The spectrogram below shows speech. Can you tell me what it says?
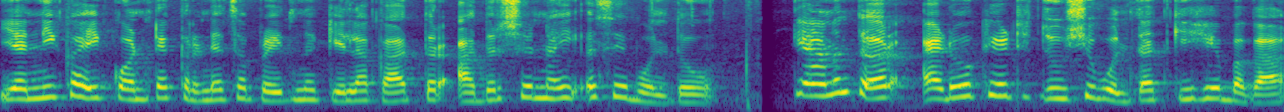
यांनी काही कॉन्टॅक्ट करण्याचा प्रयत्न केला का? तर आदर्श नाही असे बोलतो. त्यानंतर ॲडव्होकेट जोशी बोलतात की हे बघा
